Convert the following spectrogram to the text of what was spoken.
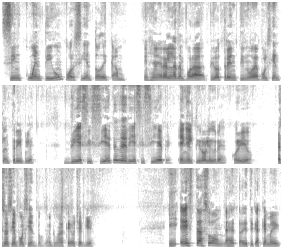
51% de campo. En general en la temporada tiró 39% en triple, 17 de 17 en el tiro libre, Corillo. Eso es 100%, la última vez que yo chequeé. Y estas son las estadísticas que me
